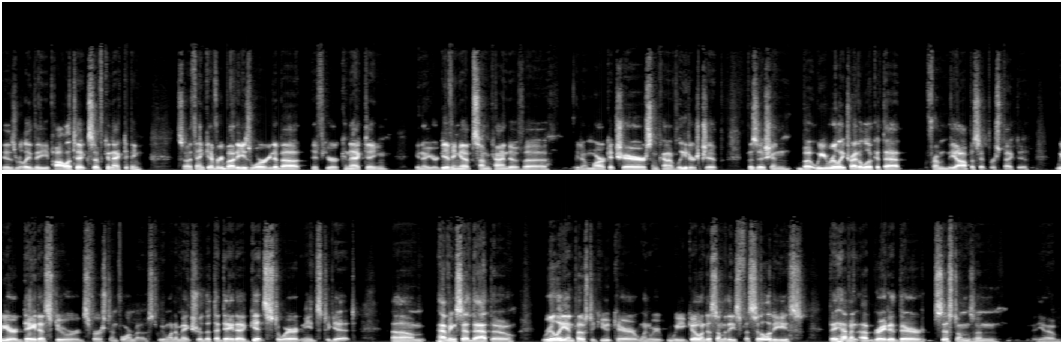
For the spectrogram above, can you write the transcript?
is really the politics of connecting. So I think everybody's worried about if you're connecting, you know, you're giving up some kind of uh, you know market share, some kind of leadership position. But we really try to look at that from the opposite perspective. We are data stewards first and foremost. We want to make sure that the data gets to where it needs to get. Um, having said that, though, really in post-acute care, when we, we go into some of these facilities, they haven't upgraded their systems in you know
